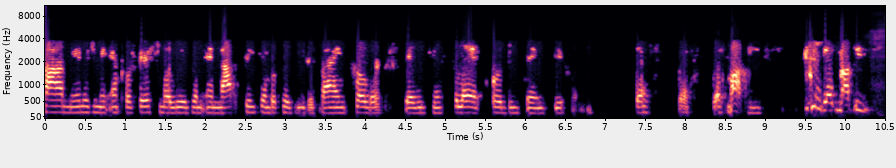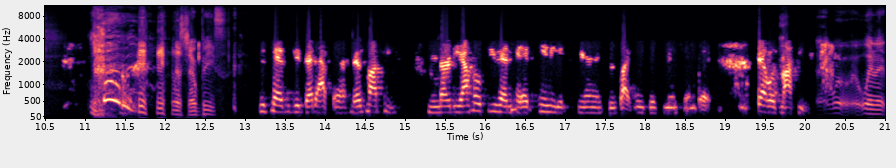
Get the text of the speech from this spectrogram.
time management and professionalism and not thinking because we're the same color that we can slack or do things differently. That's that's that's my piece. that's my piece. that's your piece. Just had to get that out there. That's my piece nerdy. I hope you hadn't had any experiences like we just mentioned, but that was my piece. Well, well,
